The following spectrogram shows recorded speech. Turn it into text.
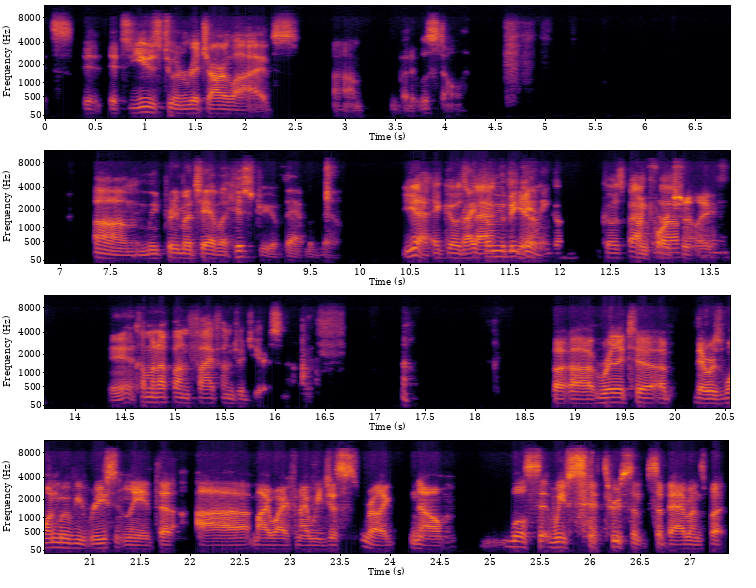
it's it, it's used to enrich our lives, um, but it was stolen. And Um, we pretty much have a history of that with them. yeah, it goes Right back from the yeah, beginning. go- goes back. about, Unfortunately. Yeah. coming up on 500 years now. But uh, really, to uh, there was one movie recently that uh, my wife and I we just were like, no, we'll sit. We've sit through some some bad ones, but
